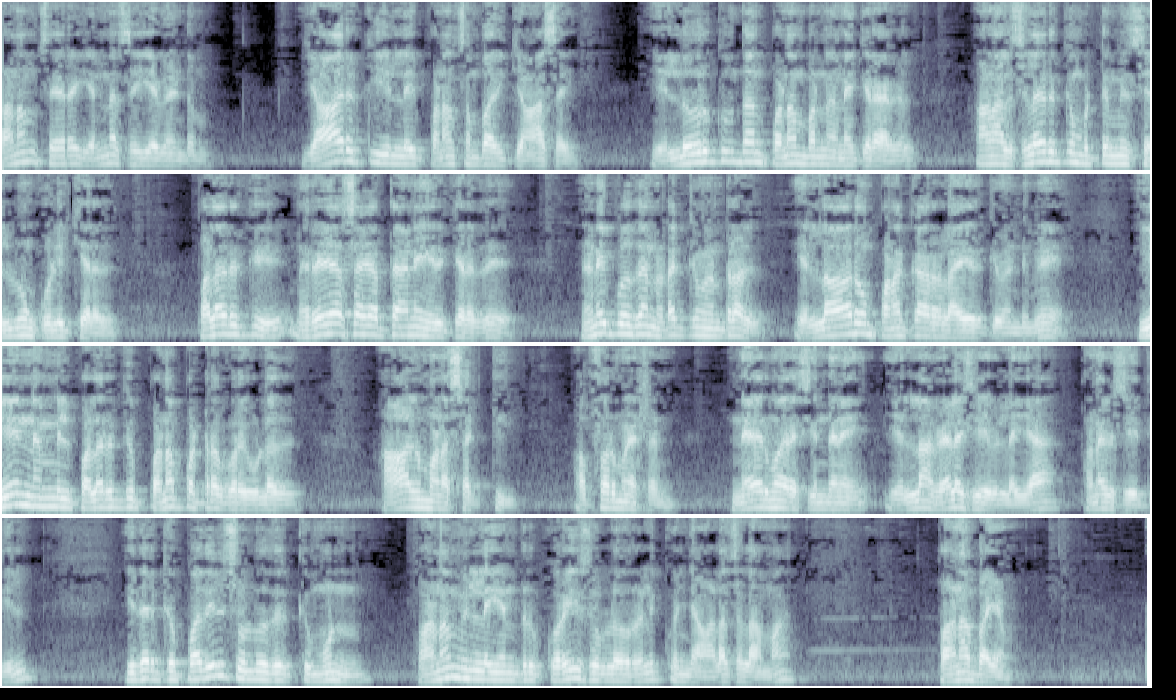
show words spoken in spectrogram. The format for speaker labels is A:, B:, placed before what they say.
A: பணம் சேர என்ன செய்ய வேண்டும்? யாருக்கு இல்லை பணம் சம்பாதிக்கும் ஆசை? எல்லோருக்கும் தான் பணம் பண்ண நினைக்கிறார்கள். ஆனால் சிலருக்கு மட்டுமே செல்வம் கொளிக்கிறது. பலருக்கு நிறையாசகத்தானே இருக்கிறது. நினைப்பதுதான் நடக்கும் என்றால் எல்லாரும் பணக்காரர்களாயிருக்க வேண்டுமே. ஏன் நம்மில் பலருக்கு பணப்பற்றாக்குறை உள்ளது? ஆழ்மன சக்தி அஃபர்மேஷன் நேர்மறை சிந்தனை எல்லாம் வேலை செய்யவில்லையா பண விஷயத்தில்? இதற்கு பதில் சொல்வதற்கு முன் பணம் இல்லை என்று குறை சொல்பவர்களை கொஞ்சம் அலசலாமா? பண பயம்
